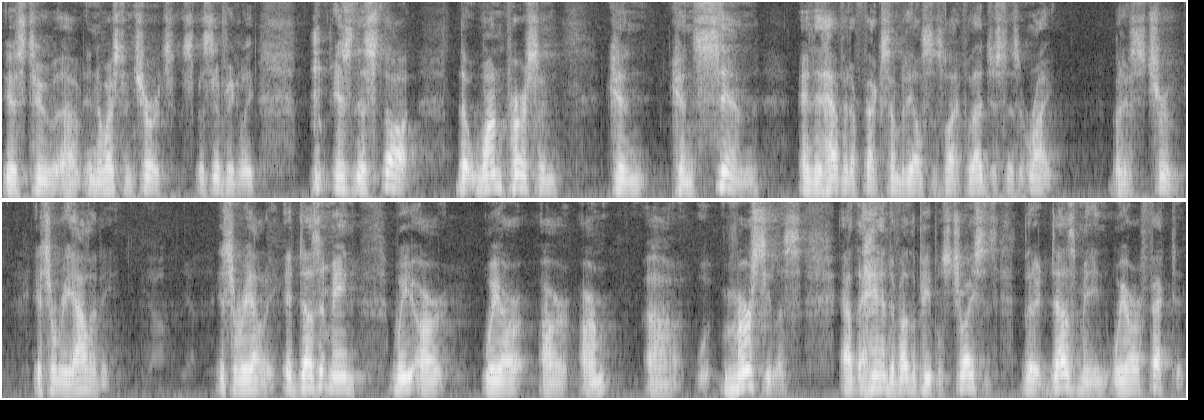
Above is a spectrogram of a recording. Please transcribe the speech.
is to, uh, in the Western church specifically, is this thought that one person can, can sin and have it affect somebody else's life. Well, that just isn't right, but it's true. It's a reality. It's a reality. It doesn't mean we are, we are, are, are uh, merciless at the hand of other people's choices, but it does mean we are affected.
